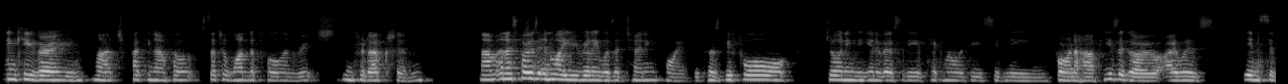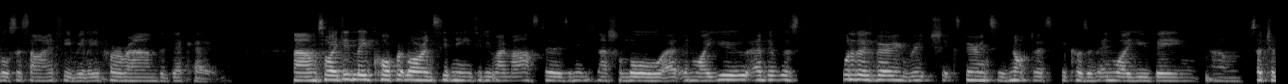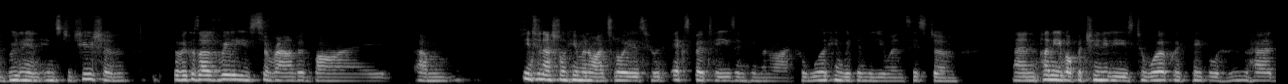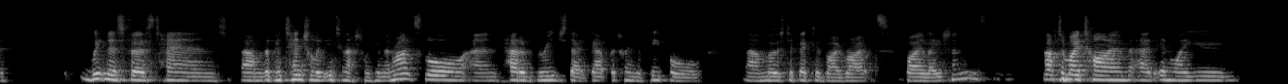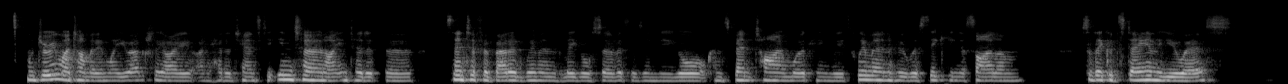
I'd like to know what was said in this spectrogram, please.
Thank you very much, Pakinam, for such a wonderful and rich introduction. Um, and I suppose NYU really was a turning point because before joining the University of Technology Sydney four and a half years ago, I was in civil society really for around a decade. Um, so I did leave corporate law in Sydney to do my master's in international law at NYU. And it was one of those very rich experiences, not just because of NYU being um, such a brilliant institution, but because I was really surrounded by um, international human rights lawyers who had expertise in human rights, were working within the UN system, and plenty of opportunities to work with people who had witnessed firsthand um, the potential of international human rights law and how to bridge that gap between the people uh, most affected by rights violations. After my time at NYU, or during my time at NYU, actually, I, I had a chance to intern. I interned at the Center for Battered Women's Legal Services in New York and spent time working with women who were seeking asylum so they could stay in the US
